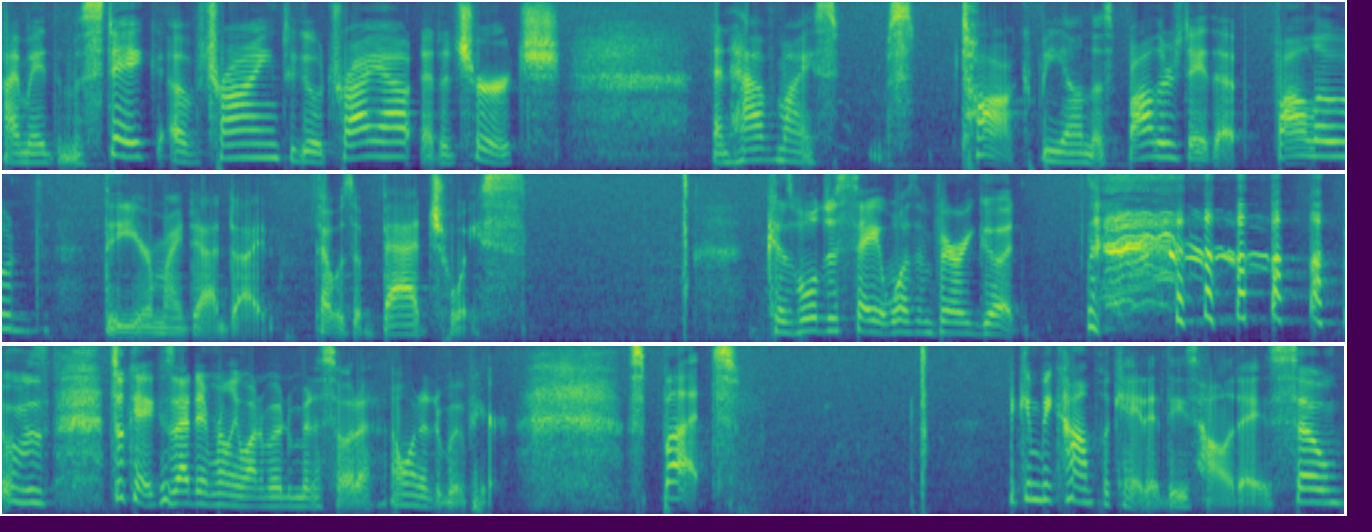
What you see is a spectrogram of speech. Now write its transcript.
I made the mistake of trying to go try out at a church and have my talk be on the Father's Day that followed the year my dad died. That was a bad choice. Because we'll just say it wasn't very good. it was it's okay because I didn't really want to move to Minnesota. I wanted to move here. But it can be complicated these holidays. So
